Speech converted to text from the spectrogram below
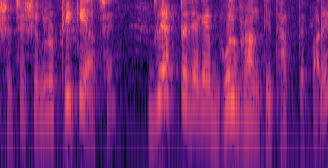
এসেছে সেগুলো ঠিকই আছে। দু একটা জায়গায় ভুলভ্রান্তি থাকতে পারে।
